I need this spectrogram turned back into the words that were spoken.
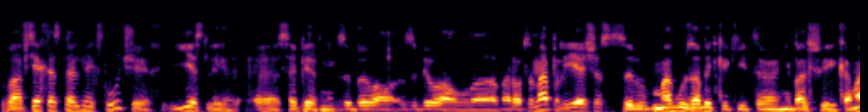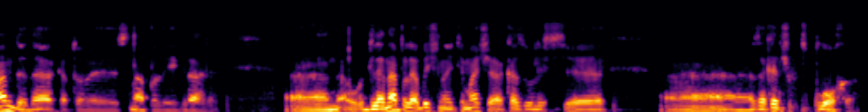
Во всех остальных случаях, если э, соперник забивал, забивал э, ворота Наполи, я сейчас могу забыть какие-то небольшие команды, да, которые с Наполи играли. Э, для Наполи обычно эти матчи оказывались э, Э, заканчивалось плохо.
